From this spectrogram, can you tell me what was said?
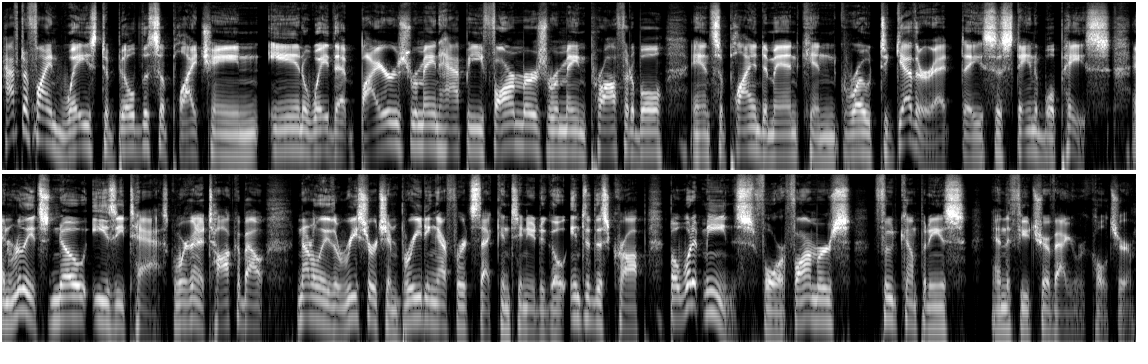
have to find ways to build the supply chain in a way that buyers remain happy, farmers remain profitable, and supply and demand can grow together at a sustainable pace. And really, it's no easy task. We're going to talk about not only the research and breeding efforts that continue to go into this crop, but what it means for farmers, food companies, and the future of agriculture.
